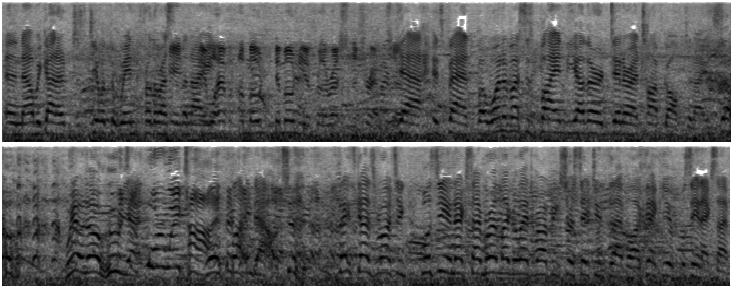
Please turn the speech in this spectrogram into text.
and now we gotta just deal with the wind for the rest of the night. And we'll have pneumonia for the rest of the trip. So. Yeah, it's bad, but one of us is buying the other dinner at Top Golf tonight, so we don't know who It's yet. four-way tie. We'll find out. Thanks, guys, for watching. We'll see you next time. We're at Legoland tomorrow. Be sure to stay tuned for that vlog. Thank you. We'll see you next time.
